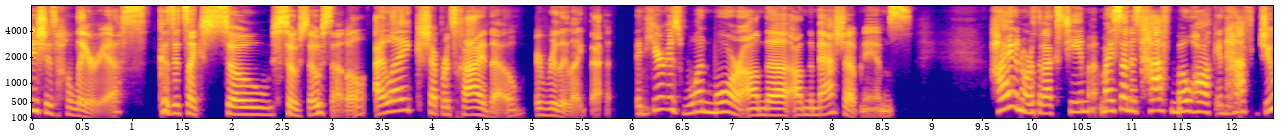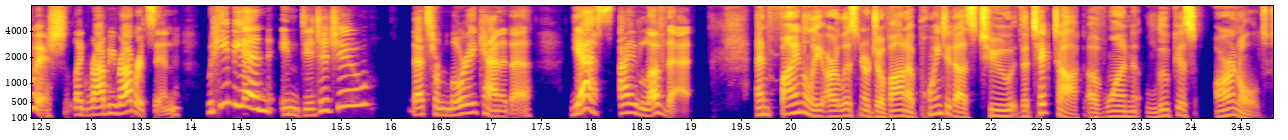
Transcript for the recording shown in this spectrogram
knish is hilarious because it's like so so so subtle. I like shepherd's chai though. I really like that. And here is one more on the on the mashup names. Hi, Unorthodox team. My son is half Mohawk and half Jewish, like Robbie Robertson. Would he be an Indigijew? That's from Lori, Canada. Yes, I love that. And finally, our listener Giovanna pointed us to the TikTok of one Lukas Arnold,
